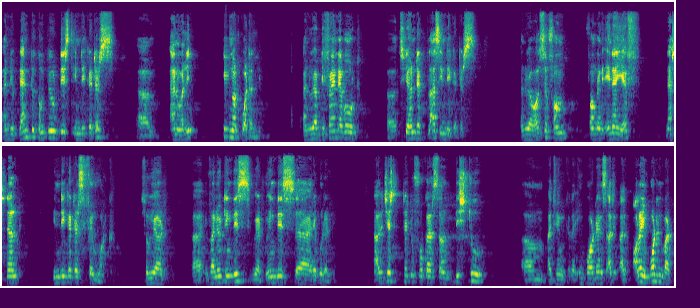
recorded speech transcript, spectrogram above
and we plan to compute these indicators um, annually, if not quarterly. And we have defined about uh, 300 plus indicators. And we have also formed, formed an NIF, National Indicators Framework. So we are uh, evaluating this, we are doing this uh, regularly. I'll just try to focus on these two. Um, I think the importance, I think uh, all are important, but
